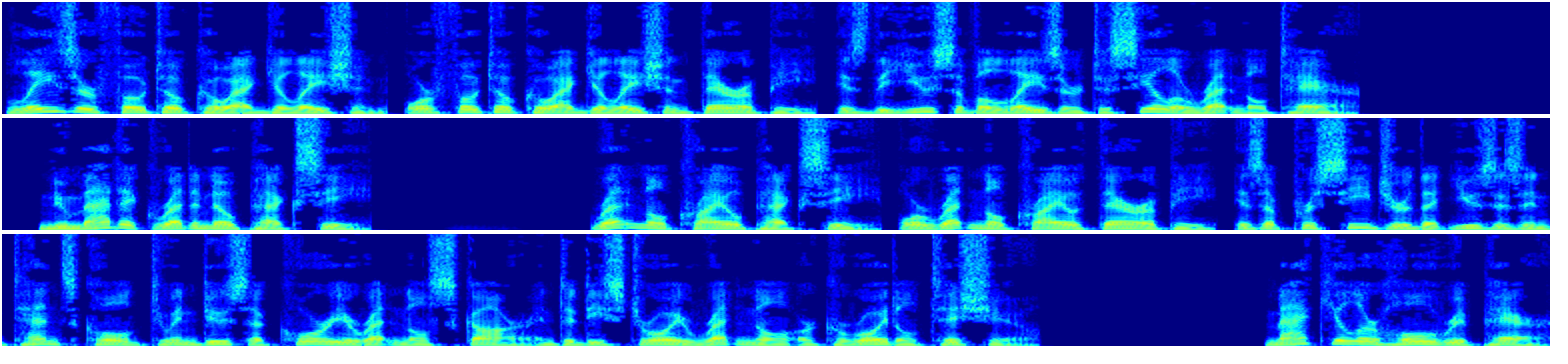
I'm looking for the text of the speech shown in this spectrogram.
Laser photocoagulation, or photocoagulation therapy, is the use of a laser to seal a retinal tear. Pneumatic retinopexy Retinal cryopexy, or retinal cryotherapy, is a procedure that uses intense cold to induce a chorioretinal scar and to destroy retinal or choroidal tissue. Macular hole repair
